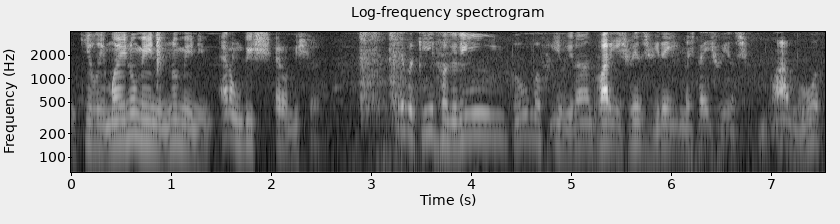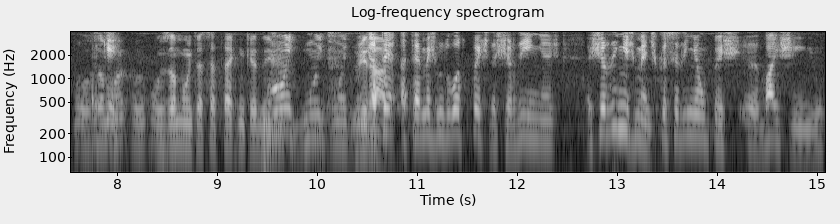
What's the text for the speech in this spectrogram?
um quilo e meio no mínimo, no mínimo. Era um bicho, era um bicho. Esteve aqui devagarinho, uma ia virando, várias vezes virei, umas 10 vezes, de um lado, do outro. Usa, mu- usa muito essa técnica de Muito, muito, muito. virar. Até, até mesmo do outro peixe, das sardinhas. As sardinhas menos, porque a sardinha é um peixe eh, baixinho,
